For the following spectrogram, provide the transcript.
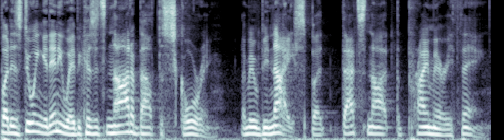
But is doing it anyway because it's not about the scoring. I mean, it would be nice, but that's not the primary thing.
